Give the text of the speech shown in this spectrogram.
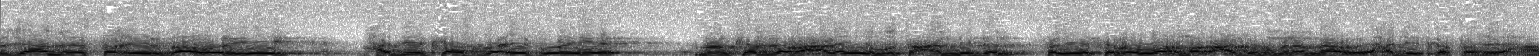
aljaamic sagiir baa wariyey. Xadiidkaas daciif weeye. Man kadaba calaya mutacamidan falyatabawa maqcadahu min annaar weye xadiidka saxiixa.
